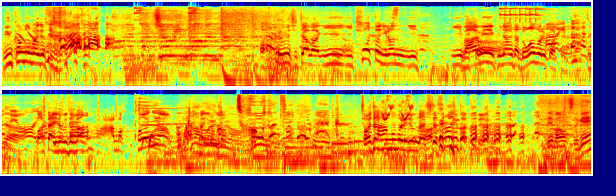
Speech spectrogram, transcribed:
윙크 한 번만 해줬으면 좋겠다. 아, 그러면 진짜 막이이 추웠던 이런 이, 이 마음이 그냥 다 녹아버릴 것 아, 같아. 입덕하셨네요. 막 딱 이러면서 막, 아, 막, 정한이 형! 딱 이러면서 저장 한 번만 해주면 나 진짜 쓰러질 것 같은데. 내 마음속에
